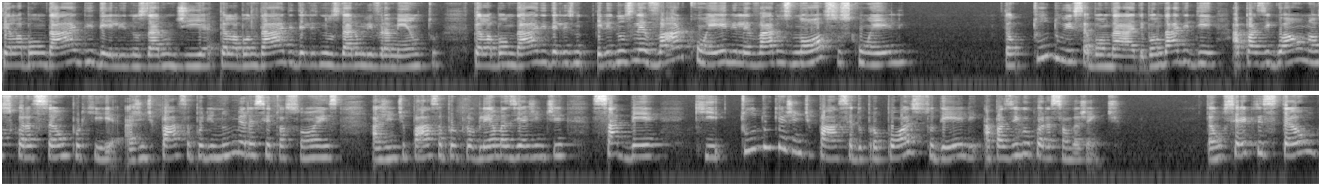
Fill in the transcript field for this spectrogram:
pela bondade dele nos dar um dia, pela bondade dele nos dar um livramento, pela bondade dele ele nos levar com ele, levar os nossos com ele. Então, tudo isso é bondade, bondade de apaziguar o nosso coração, porque a gente passa por inúmeras situações, a gente passa por problemas e a gente saber que tudo que a gente passa é do propósito dele, apazigua o coração da gente. Então, ser cristão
